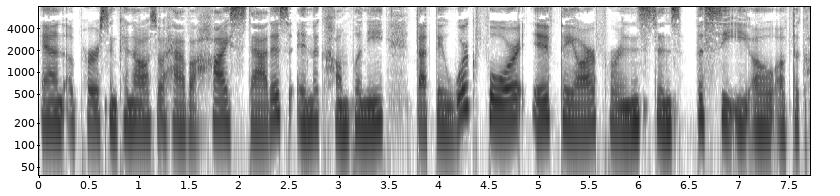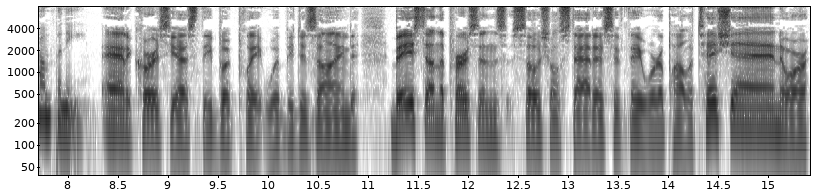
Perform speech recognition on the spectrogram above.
and a person can also have a high status in the company that they work for if they are, for instance, the CEO of the company. And of course, yes, the bookplate would be designed based on the person's social status if they were a politician or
